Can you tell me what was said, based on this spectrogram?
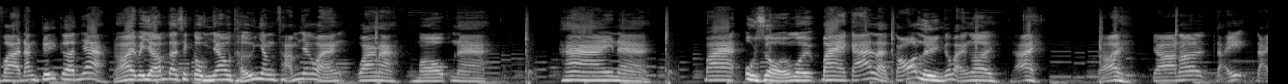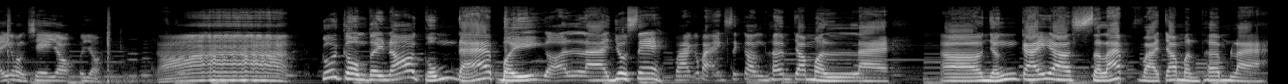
và đăng ký kênh nha. Rồi bây giờ chúng ta sẽ cùng nhau thử nhân phẩm nha các bạn. Quang nè một nè hai nè ba. Ui rồi ơi ba cái là có liền các bạn ơi. Đây. Rồi cho nó đẩy đẩy cái phần xe vô. Bây giờ đó cuối cùng thì nó cũng đã bị gọi là vô xe. Và các bạn sẽ cần thêm cho mình là uh, những cái uh, slab và cho mình thêm là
